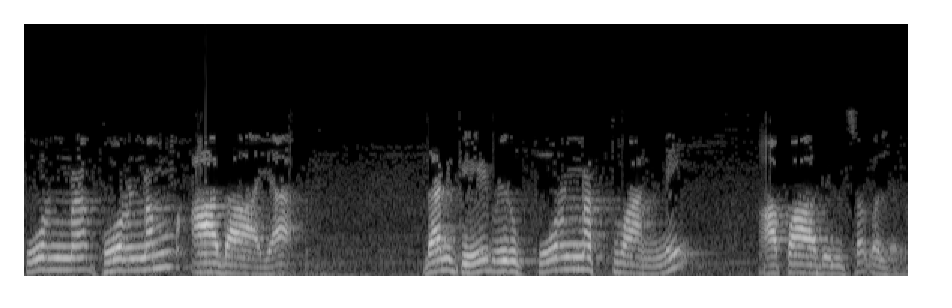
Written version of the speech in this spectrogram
పూర్ణ పూర్ణం ఆదాయ. దానికి మీరు పూర్ణత్వాన్ని ఆపాదించవలేదు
